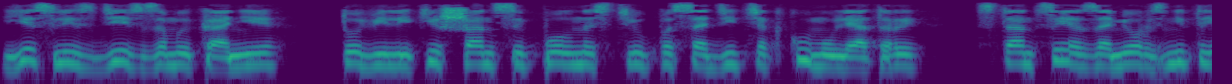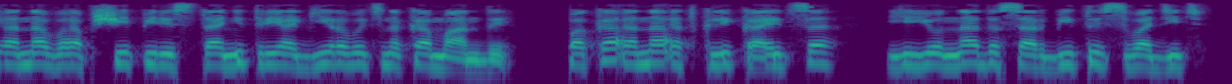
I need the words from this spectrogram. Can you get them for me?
Если здесь замыкание, то велики шансы полностью посадить аккумуляторы, станция замерзнет и она вообще перестанет реагировать на команды. Пока она откликается, ее надо с орбиты сводить,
